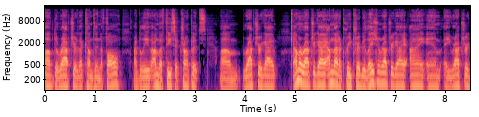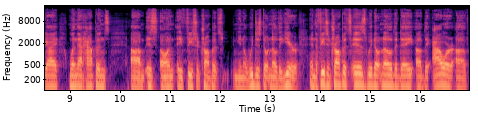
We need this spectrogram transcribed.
of the rapture that comes in the fall. I believe I'm a Feast of Trumpets um, rapture guy. I'm a rapture guy. I'm not a pre-tribulation rapture guy. I am a rapture guy. When that happens, um, is on a feast of trumpets. You know, we just don't know the year, and the feast of trumpets is we don't know the day of the hour of.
